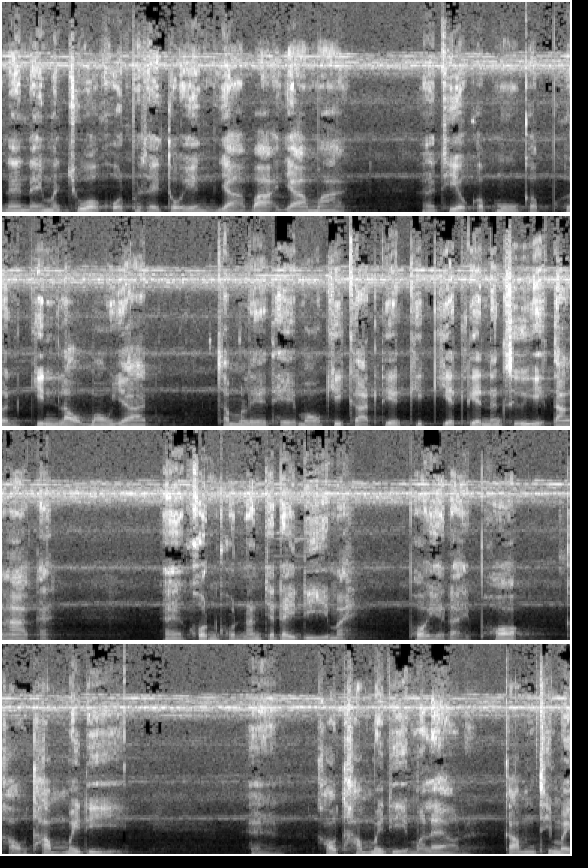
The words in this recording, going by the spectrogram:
ไหนไหนมันชั่วโขดมาใส่ตัวเอง ยาบ้ายาม้าเที่ยวกับหมูกับเพื่อนกินเหล้าเมายาสัมเลเทเมาขี้กาดเรียนขี้เกียจเรียนหนังสืออีกต่างหากคนคนนั้นจะได้ดีไหมเพราะเหตุไรเพราะเขาทำไม่ดีเขาทำไม่ดีมาแล้วนะ กรรมที่ไม่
